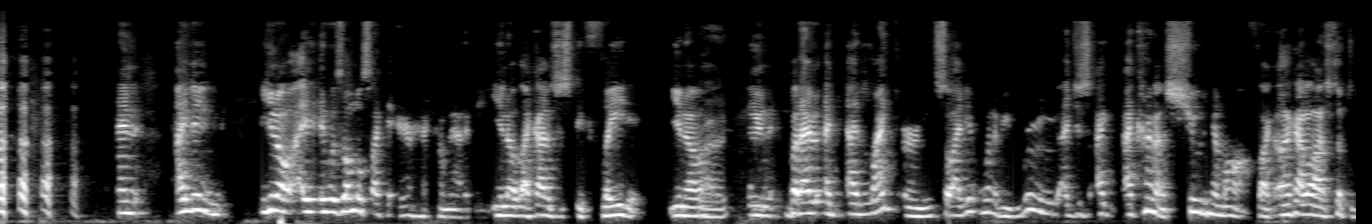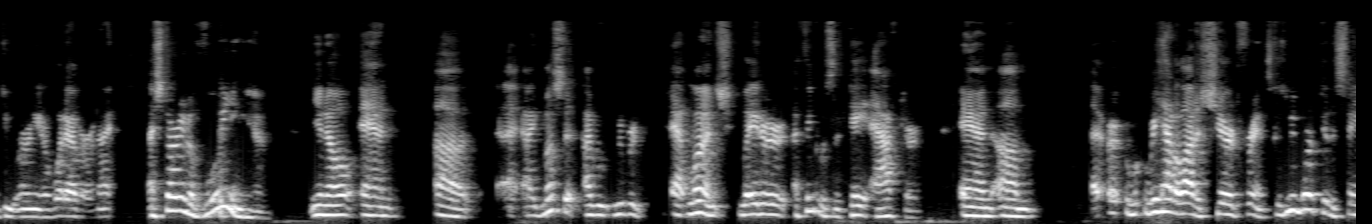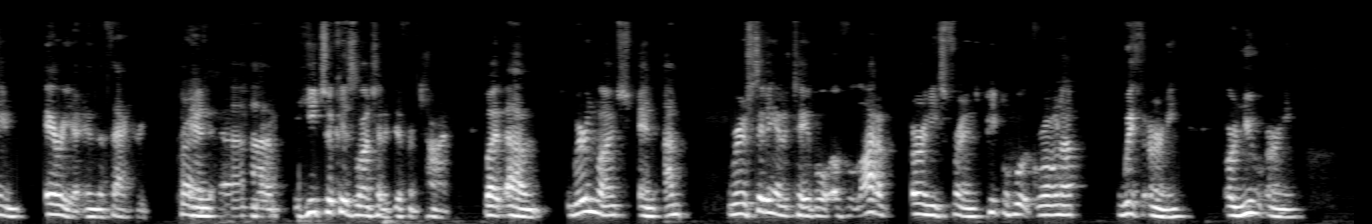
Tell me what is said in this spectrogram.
and I didn't, you know, I, it was almost like the air had come out of me, you know, like I was just deflated you know. Right. And but I, I, I liked Ernie, so I didn't want to be rude. I just I I kind of shoot him off, like oh, I got a lot of stuff to do, Ernie, or whatever. And I I started avoiding him, you know. And uh, I, I must have I, we were at lunch later. I think it was the day after, and um, uh, uh, we had a lot of shared friends because we worked in the same area in the factory. Right. And uh, he took his lunch at a different time, but um, we're in lunch, and I'm we're sitting at a table of a lot of Ernie's friends, people who had grown up with Ernie or knew Ernie.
